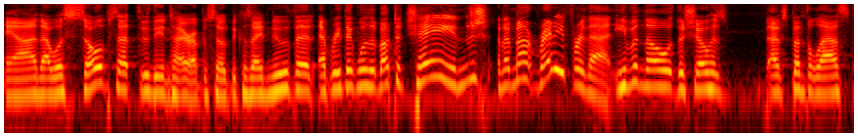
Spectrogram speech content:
And I was so upset through the entire episode because I knew that everything was about to change. And I'm not ready for that. Even though the show has, I've spent the last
